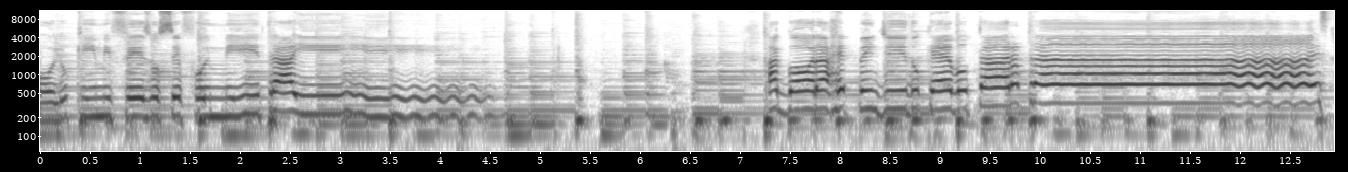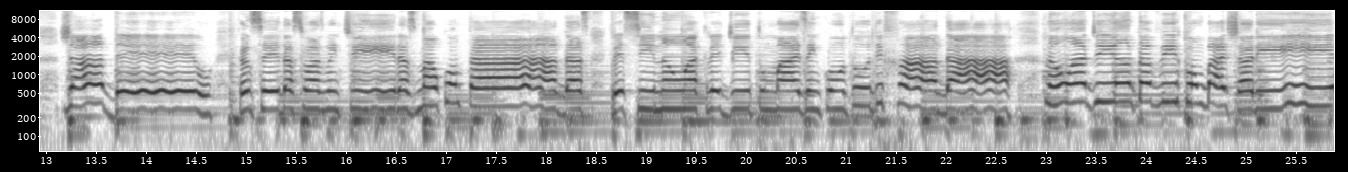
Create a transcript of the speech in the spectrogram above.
Olha o que me fez, você foi me trair. Agora arrependido quer voltar atrás. Já deu, cansei das suas mentiras mal contadas. Cresci, não acredito mais em conto de fada. Não adianta vir com baixaria.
